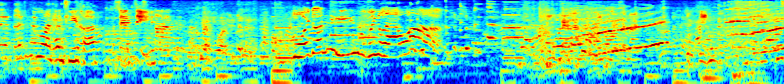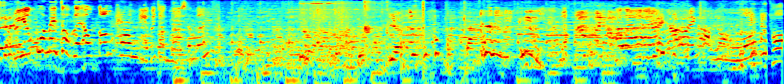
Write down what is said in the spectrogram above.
ตื่นเต้นขึ้นมาทันทีคะเจมจิโอ้ยเดินหนีหนูวิ่งแล้วอะแกได้ใช่ไหมถูกทิ้งหนูยังพูดไม่จบเลยเอากล้องแพนหนีไปจากหนูฉันนั้นอะ ท้อ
